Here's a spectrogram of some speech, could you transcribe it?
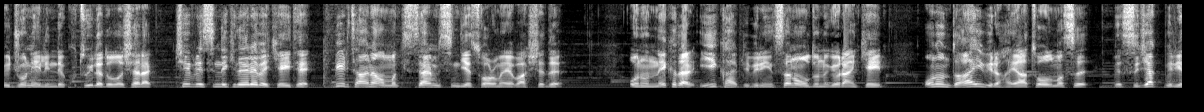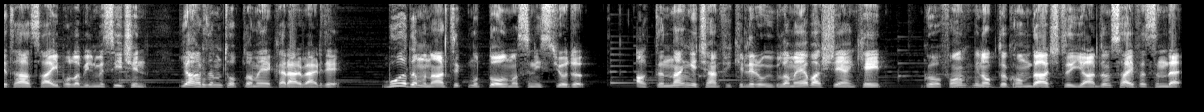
ve John elinde kutuyla dolaşarak çevresindekilere ve Kate'e bir tane almak ister misin diye sormaya başladı. Onun ne kadar iyi kalpli bir insan olduğunu gören Kate, onun daha iyi bir hayatı olması ve sıcak bir yatağa sahip olabilmesi için yardım toplamaya karar verdi. Bu adamın artık mutlu olmasını istiyordu. Aklından geçen fikirleri uygulamaya başlayan Kate, GoFundMe.com'da açtığı yardım sayfasında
